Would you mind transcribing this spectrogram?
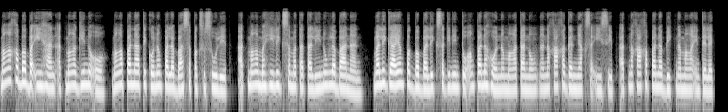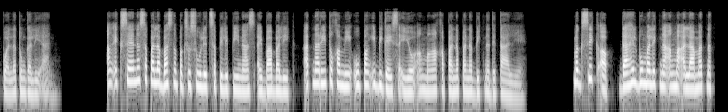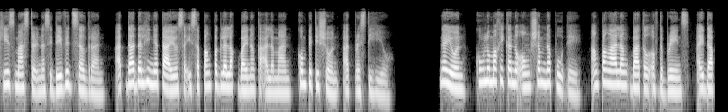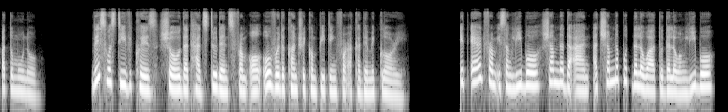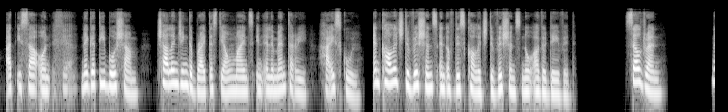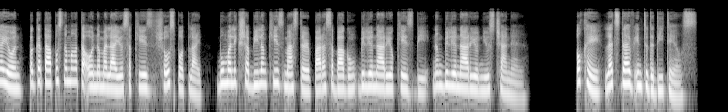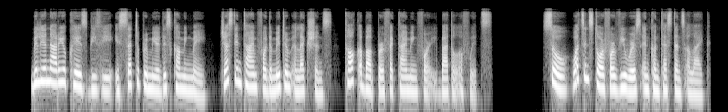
Mga kababaihan at mga ginoo, mga panatiko ng palabas sa pagsusulit, at mga mahilig sa matatalinong labanan, maligayang pagbabalik sa ginintuang panahon ng mga tanong na nakakaganyak sa isip at nakakapanabik na mga intelektwal na tunggalian. Ang eksena sa palabas ng pagsusulit sa Pilipinas ay babalik, at narito kami upang ibigay sa iyo ang mga kapanapanabik na detalye. Mag-sick up dahil bumalik na ang maalamat na quizmaster na si David Seldran at dadalhin niya tayo sa isa pang paglalakbay ng kaalaman, kompetisyon at prestihiyo. Ngayon, kung lumaki ka noong siyam na puti, ang pangalang Battle of the Brains ay dapat tumunog. This was TV quiz show that had students from all over the country competing for academic glory. It aired from isang libo, siyam na daan at siyam na put dalawa to dalawang libo at isa on negatibo siyam, challenging the brightest young minds in elementary, high school, and college divisions and of this college divisions no other David. Seldran, ngayon, pagkatapos ng mga taon na malayo sa Kiz Show Spotlight, bumalik siya bilang Kiz Master para sa bagong Bilyonaryo Kizby ng Bilyonaryo News Channel. Okay, let's dive into the details. Bilyonaryo Kizby is set to premiere this coming May, just in time for the midterm elections. Talk about perfect timing for a battle of wits. So, what's in store for viewers and contestants alike?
